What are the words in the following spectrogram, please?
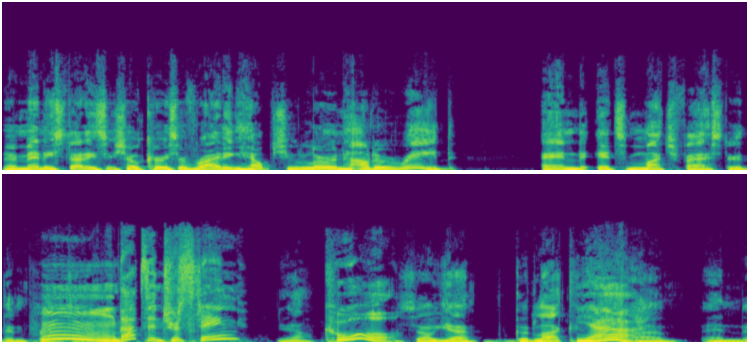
There are many studies that show cursive writing helps you learn how to read, and it's much faster than printing. Hmm, that's interesting. Yeah. Cool. So yeah, good luck. Yeah. Uh, and uh,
